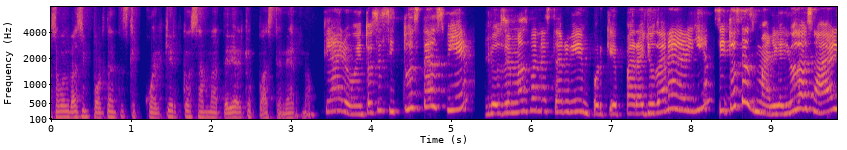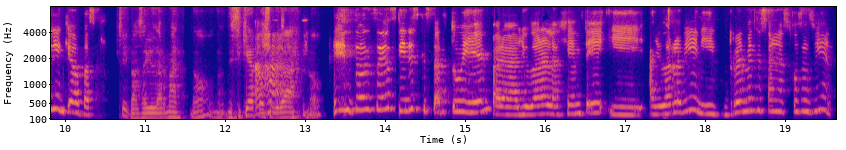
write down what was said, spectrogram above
somos más importantes que cualquier cosa material que puedas tener, ¿no? Claro, entonces si tú estás bien, los demás van a estar bien porque para ayudar a alguien, si tú estás mal y ayudas a alguien, ¿qué va a pasar? Sí, vas a ayudar mal, ¿no? Ni siquiera vas a ayudar, ¿no? Entonces, tienes que estar tú bien para ayudar a la gente y ayudarla bien y realmente salen las cosas bien.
